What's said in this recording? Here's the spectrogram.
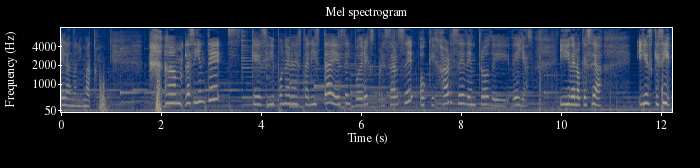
el anonimato. la siguiente que decidí poner en esta lista es el poder expresarse o quejarse dentro de, ellas y de lo que sea. Y es que sí,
